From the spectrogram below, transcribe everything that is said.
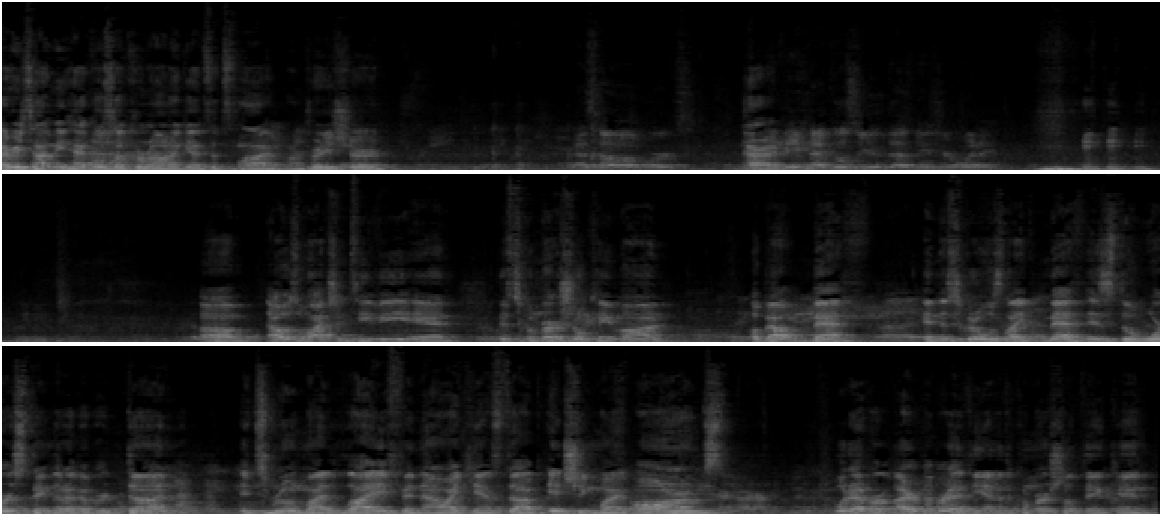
Every time he heckles a Corona gets its lime, I'm pretty sure. That's how it works. All If he heckles you, that means you're winning. um, I was watching TV and this commercial came on about meth. And this girl was like, meth is the worst thing that I've ever done. It's ruined my life and now I can't stop itching my arms. Whatever. I remember at the end of the commercial thinking,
